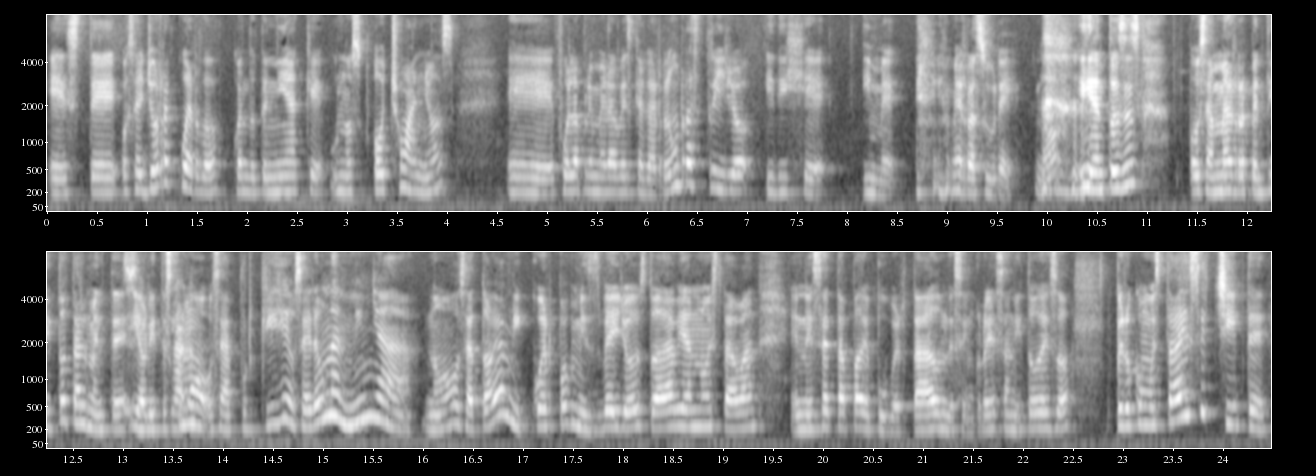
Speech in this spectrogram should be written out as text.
este, o sea, yo recuerdo cuando tenía que unos ocho años, eh, fue la primera vez que agarré un rastrillo y dije, y me, me rasuré, ¿no? Y entonces, o sea, me arrepentí totalmente y ahorita es como, o sea, ¿por qué? O sea, era una niña, ¿no? O sea, todavía mi cuerpo, mis vellos todavía no estaban en esa etapa de pubertad donde se engruesan y todo eso, pero como está ese chip de,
